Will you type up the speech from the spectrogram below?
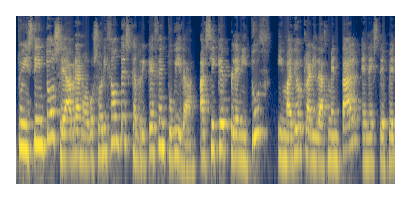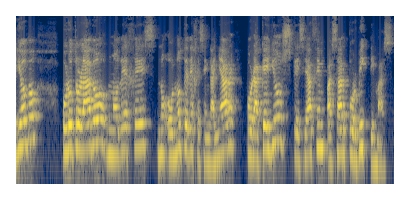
tu instinto se abre a nuevos horizontes que enriquecen tu vida. Así que plenitud y mayor claridad mental en este periodo. Por otro lado, no dejes o no te dejes engañar por aquellos que se hacen pasar por víctimas.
